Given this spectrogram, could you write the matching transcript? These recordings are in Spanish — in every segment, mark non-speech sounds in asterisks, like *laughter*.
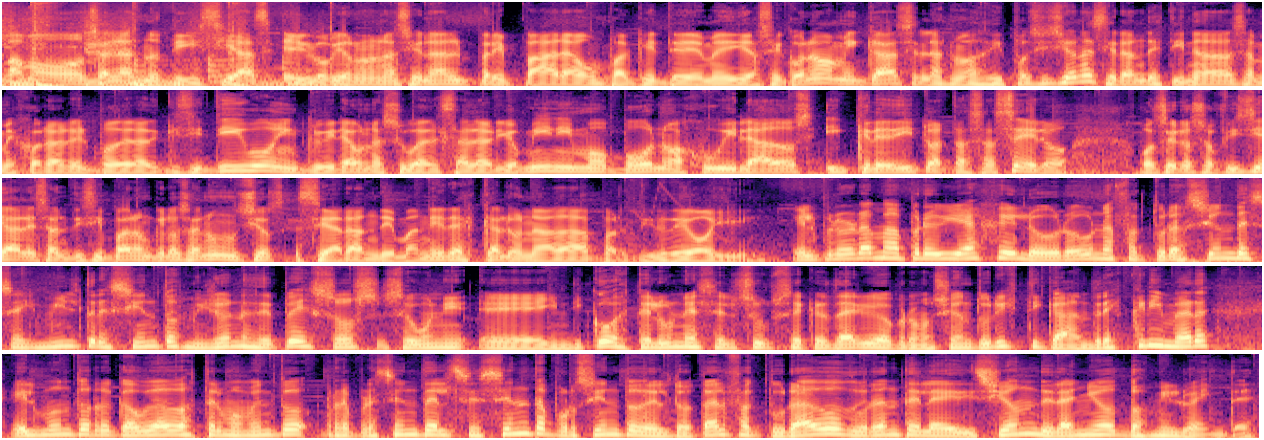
Vamos a las noticias. El gobierno nacional prepara un paquete de medidas económicas. Las nuevas disposiciones serán destinadas a mejorar el poder adquisitivo, incluirá una suba del salario mínimo, bono a jubilados y crédito a tasa cero. Voceros oficiales anticiparon que los anuncios se harán de manera escalonada a partir de hoy. El programa Previaje logró una facturación de 6.300 millones de pesos, según eh, indicó este lunes el subsecretario de Promoción Turística, Andrés Krimer. El monto recaudado hasta el momento representa el 60% del total facturado durante la edición del año 2020.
